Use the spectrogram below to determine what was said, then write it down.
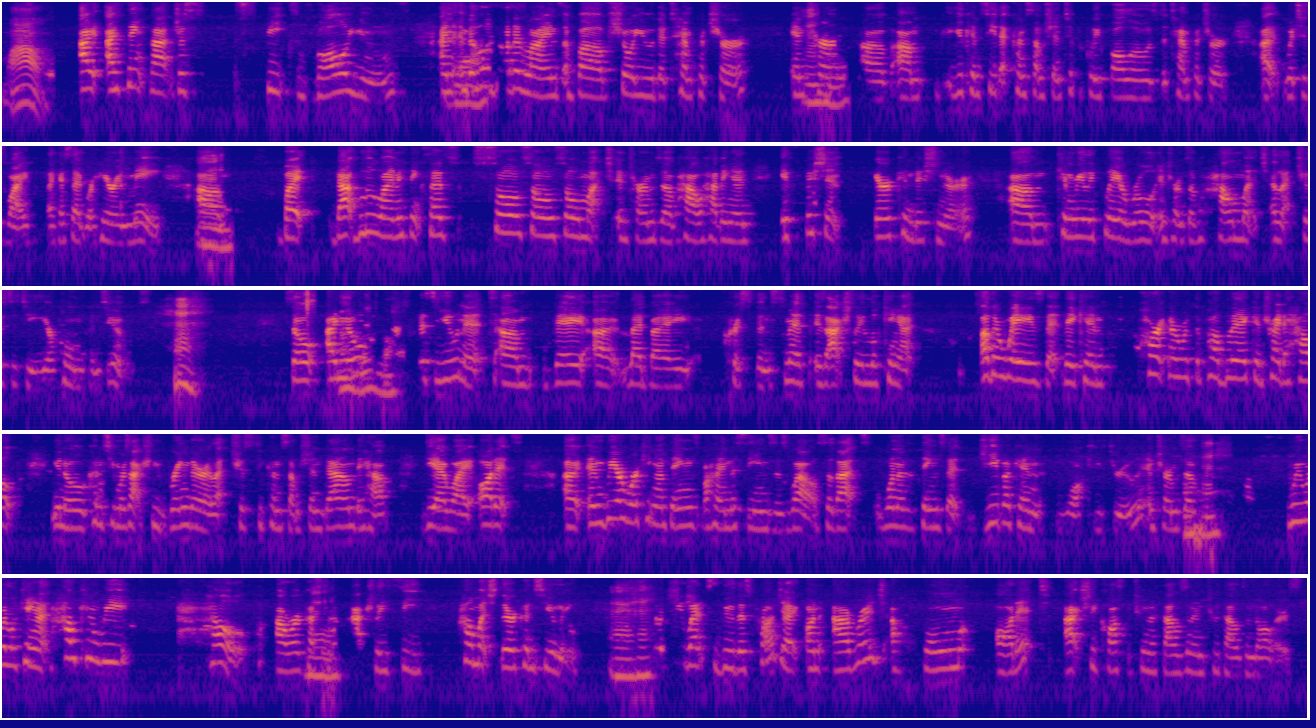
Wow. I, I think that just speaks volumes. And, and the little dotted lines above show you the temperature in Mhm. terms of um, you can see that consumption typically follows the temperature, uh, which is why, like I said, we're here in May. Um, Mhm. But that blue line, I think, says so, so, so much in terms of how having an efficient air conditioner um, can really play a role in terms of how much electricity your home consumes. Hmm. So I know this unit, um, they uh, led by Kristen Smith, is actually looking at other ways that they can partner with the public and try to help, you know, consumers actually bring their electricity consumption down. They have DIY audits. Uh, and we are working on things behind the scenes as well. So that's one of the things that Jiva can walk you through in terms of Mhm. we were looking at how can we help our customers actually see how much they're consuming. Mhm. When we went to do this project, on average, a home audit actually cost between a thousand and two thousand dollars.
